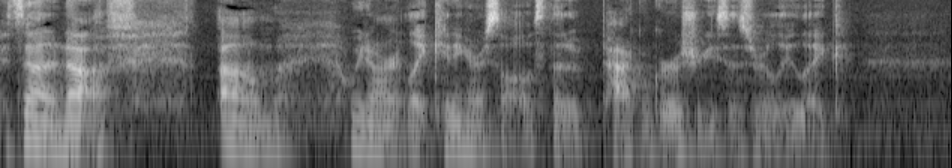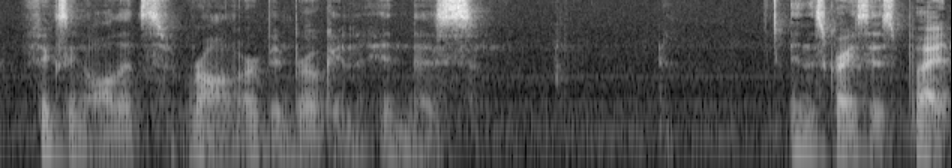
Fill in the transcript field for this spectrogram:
it's not enough. Um, we aren't like kidding ourselves that a pack of groceries is really like fixing all that's wrong or been broken in this in this crisis. But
